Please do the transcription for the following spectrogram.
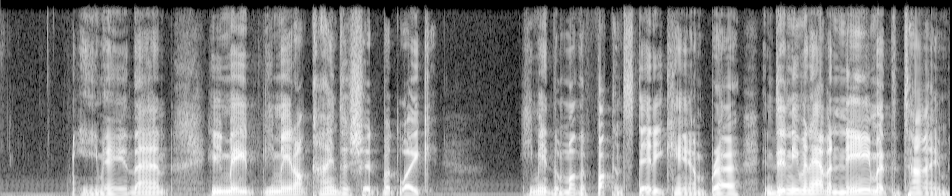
he made that he made he made all kinds of shit but like he made the motherfucking Steadicam, bruh, and didn't even have a name at the time.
